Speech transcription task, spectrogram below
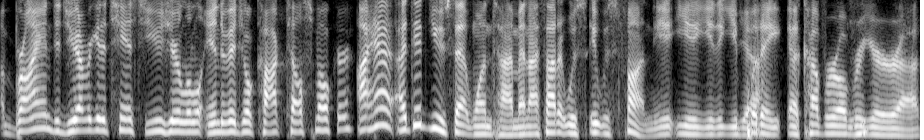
uh, Brian, did you ever get a chance to use your little individual cocktail smoker? I had I did use that one time, and I thought it was it was fun. You you you, you Yeah. put a, a cover over your uh,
